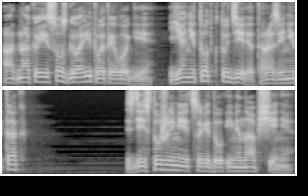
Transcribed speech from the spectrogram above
Однако Иисус говорит в этой логии «Я не тот, кто делит, разве не так?» Здесь тоже имеется в виду именно общение.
